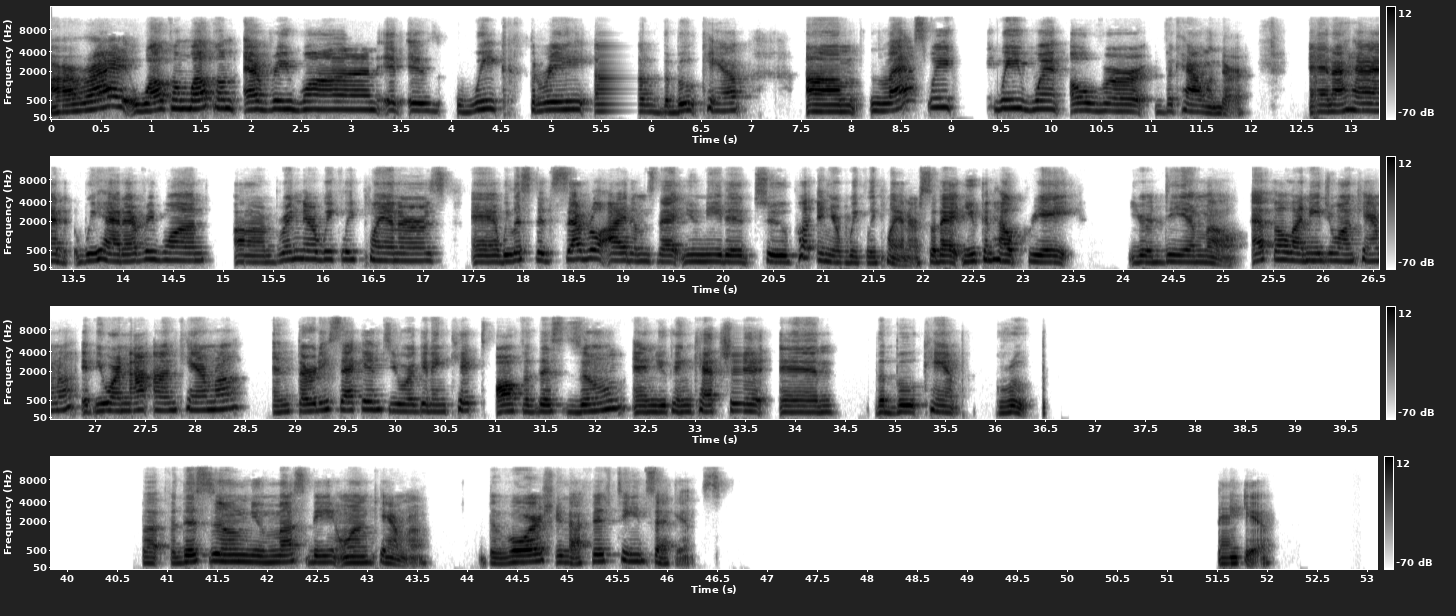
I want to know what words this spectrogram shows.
All right, welcome, welcome, everyone. It is week three of the boot camp. Um, last week, we went over the calendar and I had, we had everyone um, bring their weekly planners and we listed several items that you needed to put in your weekly planner so that you can help create your DMO. Ethel, I need you on camera. If you are not on camera, in 30 seconds, you are getting kicked off of this Zoom and you can catch it in the boot camp group. But for this Zoom, you must be on camera. Divorce, you got 15 seconds. Thank you.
